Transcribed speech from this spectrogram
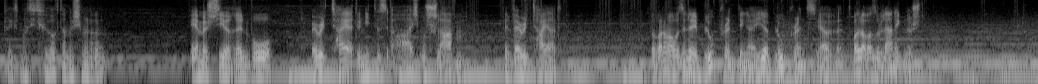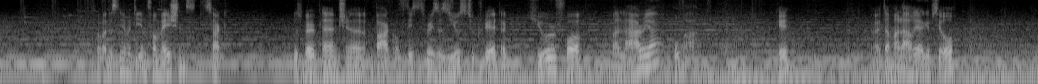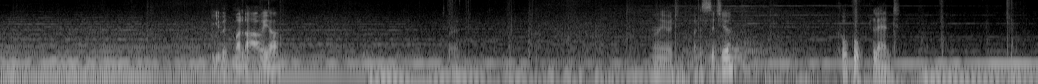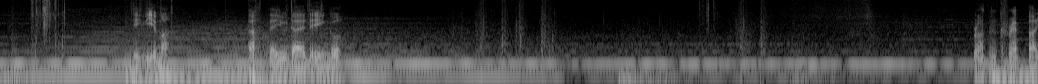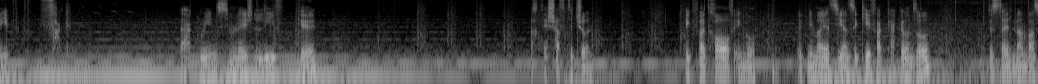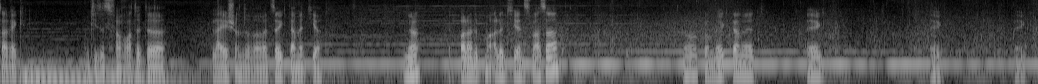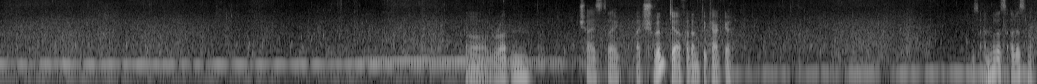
Felix macht die Tür auf, da mischt jemand drin. Wer mischt hier drin? Wo? Very tired, you need to... Ah, oh, ich muss schlafen. Bin very tired. So, warte mal, wo sind denn die Blueprint-Dinger? Hier, Blueprints. Ja, toll, aber so lerne ich nichts. So, was ist denn hier mit den Informations? Zack. Gooseberry plant, uh, bark of these trees is used to create a cure for malaria. Oha. Okay. Alter, Malaria gibt's hier auch. Wie mit Malaria? Na gut, was ist das hier? Coco Plant. Nee, wie immer. Ach, der gute alte Ingo. Rotten Crab Body. Fuck. Dark Green Stimulation Leaf. Okay. Ach, der schafft es schon. Ich vertraue auf Ingo. Ich nehme mal jetzt die ganze Käferkacke und so. Pack das da hinten am Wasser weg. Dieses verrottete Fleisch und so. Was soll ich damit hier? Ne? Ballern das mal alles hier ins Wasser. So, komm weg damit. Weg. Weg. Weg. Oh, Rotten. Scheißdreck. Das schwimmt ja, verdammte Kacke. Andere ist alles noch...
